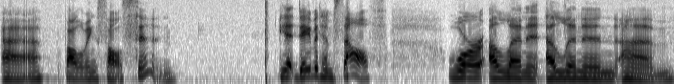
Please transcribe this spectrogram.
uh, following Saul's sin. Yet David himself wore a linen, a linen um,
